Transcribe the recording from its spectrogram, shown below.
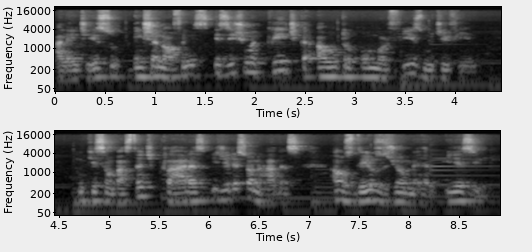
Além disso, em Xenófanes existe uma crítica ao antropomorfismo divino, em que são bastante claras e direcionadas aos deuses de Homero e Exílio,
